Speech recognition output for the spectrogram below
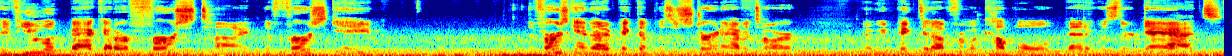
if you look back at our first time, the first game, the first game that I picked up was a Stern Avatar, and we picked it up from a couple that it was their dad's.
